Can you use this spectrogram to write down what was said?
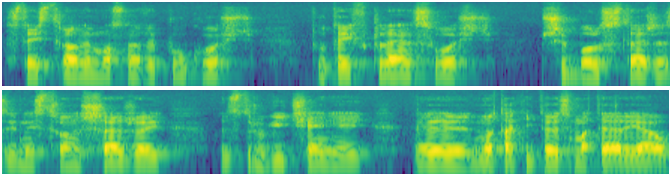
Z tej strony mocna wypukłość, tutaj wklęsłość, przy bolsterze z jednej strony szerzej, z drugiej cieniej. E, no taki to jest materiał.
